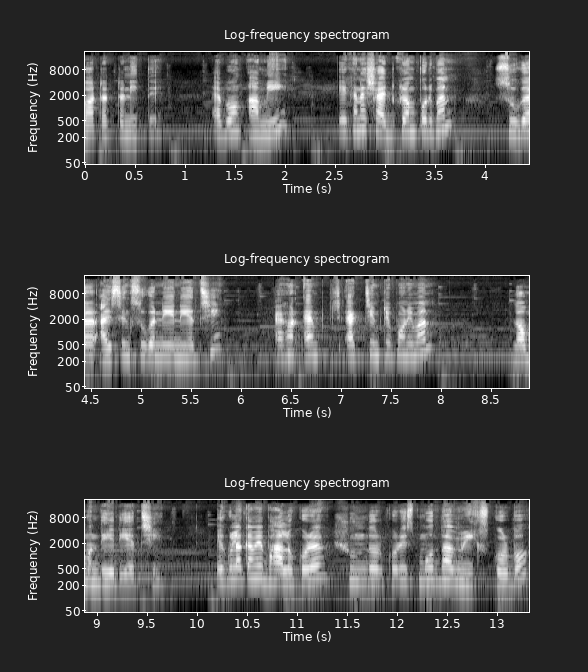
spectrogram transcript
বাটারটা নিতে। এবং আমি এখানে ষাট গ্রাম পরিমাণ সুগার আইসিং সুগার নিয়ে নিয়েছি। এখন এক চিমটি পরিমাণ লবণ দিয়ে দিয়েছি। এগুলোকে আমি ভালো করে সুন্দর করে স্মুথভাবে মিক্স করব।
